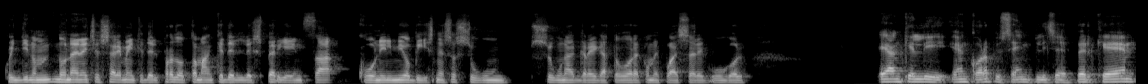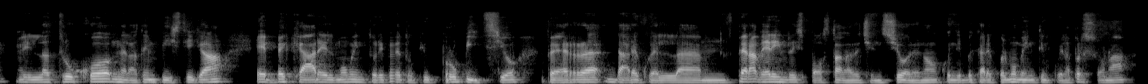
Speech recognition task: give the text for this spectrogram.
quindi non, non è necessariamente del prodotto ma anche dell'esperienza con il mio business su un su un aggregatore come può essere Google. E anche lì è ancora più semplice perché il trucco nella tempistica è beccare il momento, ripeto, più propizio per dare quel, um, per avere in risposta la recensione, no? Quindi beccare quel momento in cui la persona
